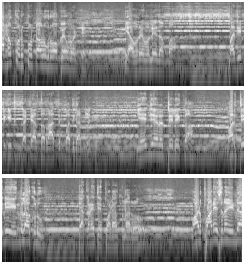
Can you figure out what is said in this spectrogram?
అన్నం కొనుక్కుంటాను ఒక రూపాయి ఇవ్వండి ఎవరు ఇవ్వలేదమ్మా పదింటికి కట్టి వెళ్తారు రాత్రి పది గంటలకి. ఏం చేయాలో తెలియక వారు తినే ఎంగులాకులు ఎక్కడైతే పడేస్తున్నారో వాడు పడేసిన ఎండా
